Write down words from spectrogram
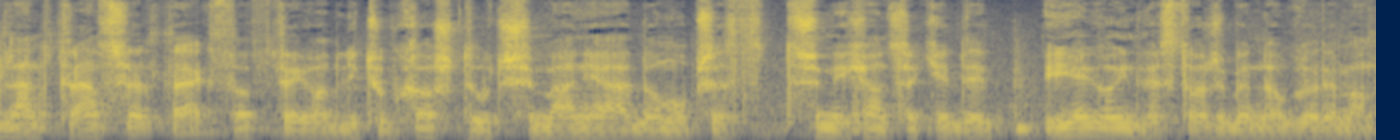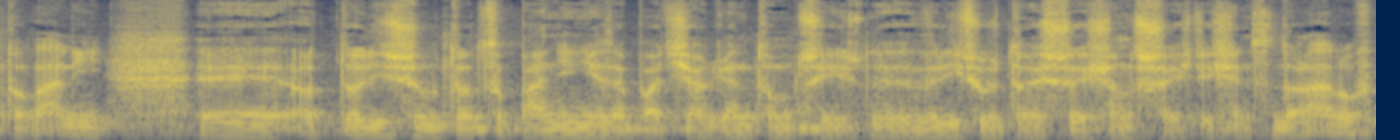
land transfer tax, od tego odliczył koszty utrzymania domu przez 3 miesiące, kiedy jego inwestorzy będą go remontowali. E, od- Odliczył to, co pani nie zapłaci agentom, czyli e, wyliczył, że to jest 66 tysięcy dolarów.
